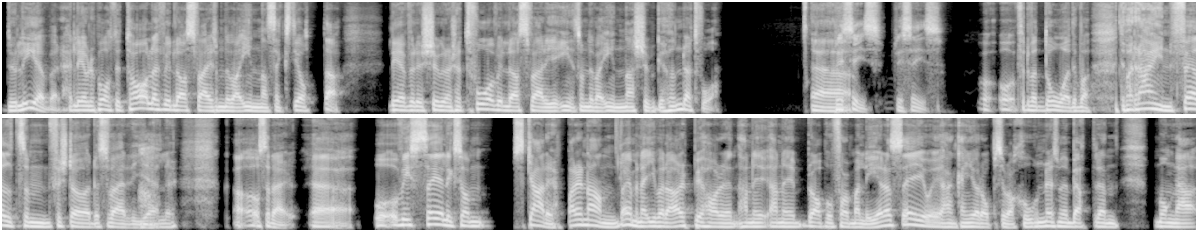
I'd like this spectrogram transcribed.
du lever. Lever du på 80-talet vill du ha Sverige som det var innan 68. Lever du 2022 vill du ha Sverige som det var innan 2002. Eh, Precis, precis. Och, och, för det var då det var, det var Reinfeldt som förstörde Sverige. Ja. Eller, och sådär. Eh, och, och vissa är liksom skarpare än andra. Jag menar, Ivar Arpi har en, han, är, han är bra på att formulera sig och han kan göra observationer som är bättre än många av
